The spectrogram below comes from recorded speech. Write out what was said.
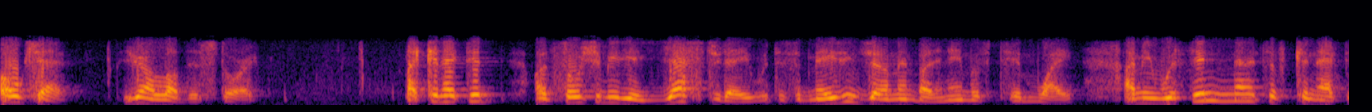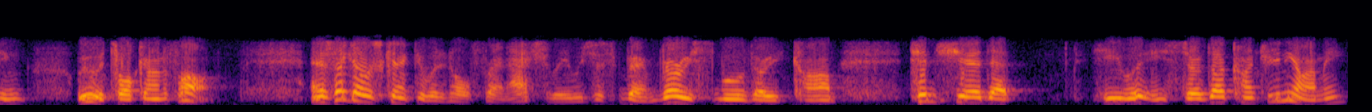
Okay, you're going to love this story. I connected on social media yesterday with this amazing gentleman by the name of Tim White. I mean, within minutes of connecting, we were talking on the phone. And it's like I was connected with an old friend, actually. It was just very, very smooth, very calm. Tim shared that he, he served our country in the Army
